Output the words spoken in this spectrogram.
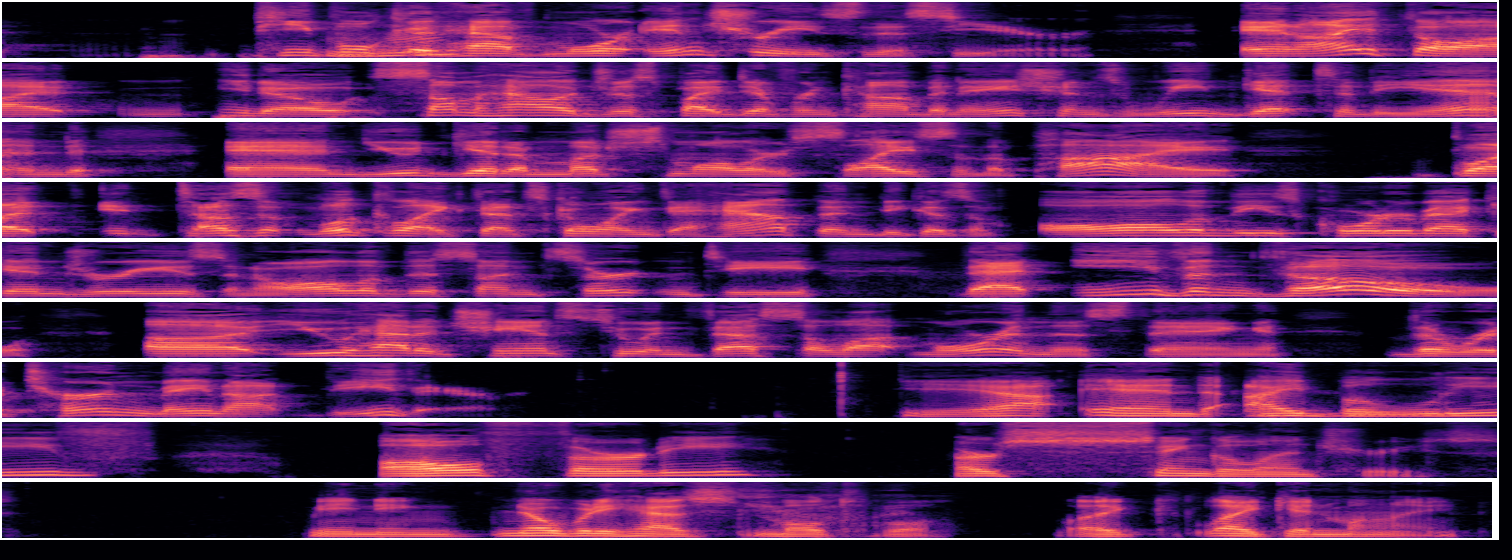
people could have more entries this year. And I thought, you know, somehow just by different combinations, we'd get to the end and you'd get a much smaller slice of the pie. But it doesn't look like that's going to happen because of all of these quarterback injuries and all of this uncertainty. That even though uh, you had a chance to invest a lot more in this thing, the return may not be there. Yeah, and I believe all 30 are single entries, meaning nobody has multiple, like like in mine.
